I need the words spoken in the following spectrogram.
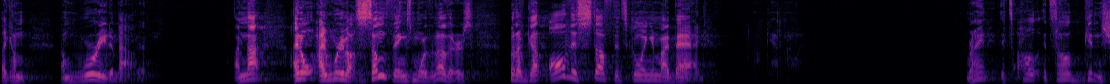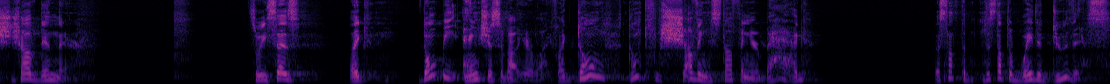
Like I'm, I'm worried about it. I'm not, I don't, I worry about some things more than others, but I've got all this stuff that's going in my bag right? It's all, it's all getting shoved in there. So he says, like, don't be anxious about your life. Like, don't, don't keep shoving stuff in your bag. That's not the, that's not the way to do this.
